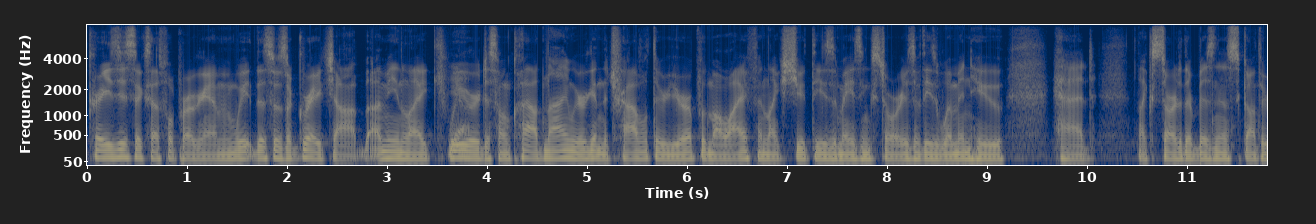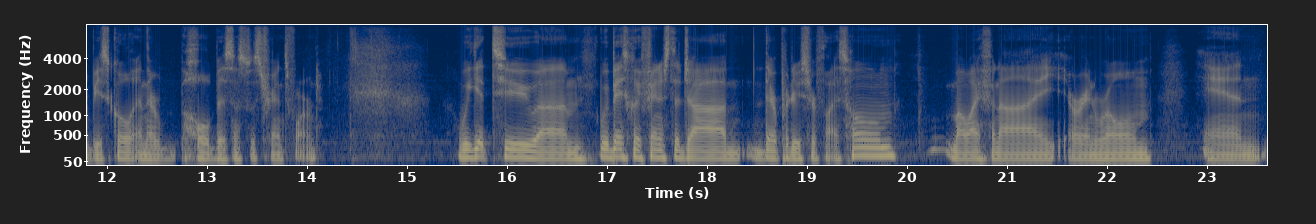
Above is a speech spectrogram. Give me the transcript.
crazy successful program. And we this was a great job. I mean like we yeah. were just on cloud nine. We were getting to travel through europe with my wife and like shoot these amazing stories of these women who had like started their business gone through b school and their whole business was transformed. We get to um, we basically finish the job. Their producer flies home. My wife and i are in rome and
